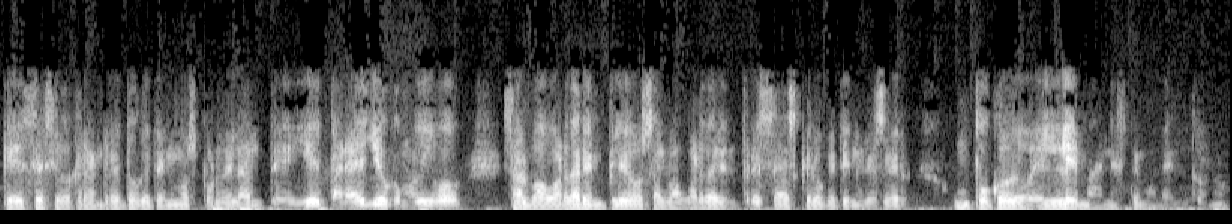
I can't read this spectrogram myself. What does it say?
que ese es el gran reto que tenemos por delante. Y para ello, como digo, salvaguardar empleo, salvaguardar empresas, creo que tiene que ser un poco el lema en este momento, ¿no?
